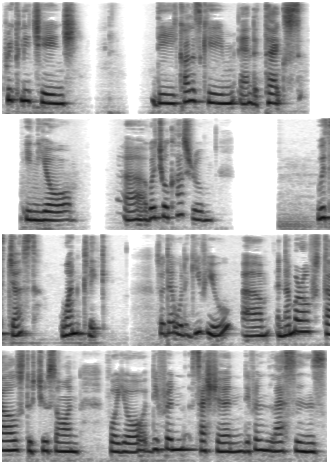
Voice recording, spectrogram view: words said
quickly change the color scheme and the text in your uh, virtual classroom with just one click. So that would give you um, a number of styles to choose on for your different session, different lessons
